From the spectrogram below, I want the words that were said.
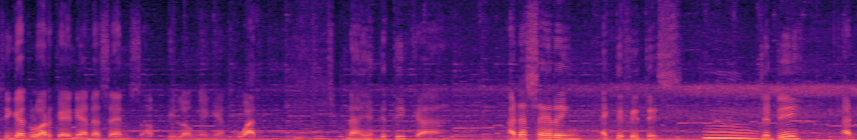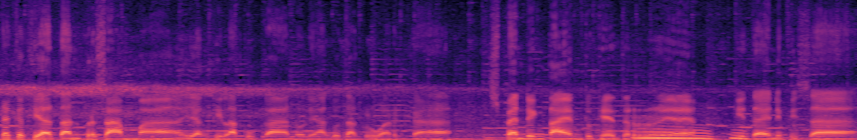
sehingga keluarga ini ada sense of belonging yang kuat nah yang ketiga ada sharing activities Hmm. jadi ada kegiatan bersama yang dilakukan oleh anggota keluarga, spending time together ya. Kita ini bisa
